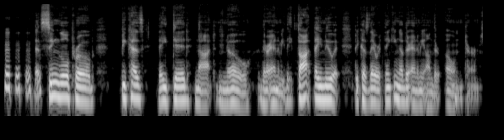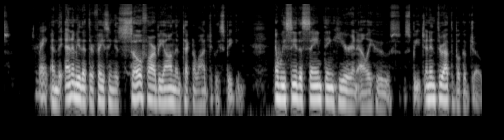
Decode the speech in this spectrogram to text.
That single probe because they did not know their enemy. They thought they knew it because they were thinking of their enemy on their own terms. right. And the enemy that they're facing is so far beyond them, technologically speaking. And we see the same thing here in Elihu's speech and in throughout the book of Job.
